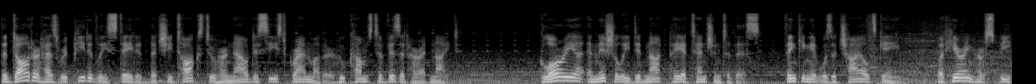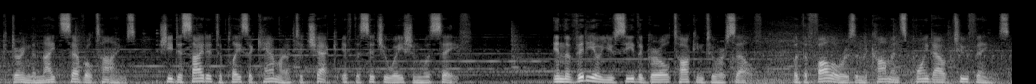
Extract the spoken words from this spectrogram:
The daughter has repeatedly stated that she talks to her now deceased grandmother who comes to visit her at night. Gloria initially did not pay attention to this, thinking it was a child's game, but hearing her speak during the night several times, she decided to place a camera to check if the situation was safe. In the video you see the girl talking to herself, but the followers in the comments point out two things.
